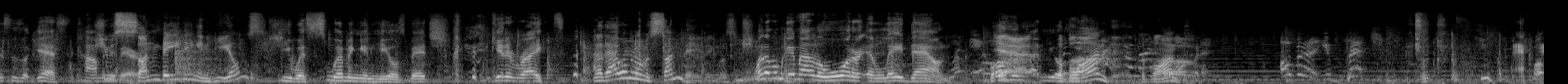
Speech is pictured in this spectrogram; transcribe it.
This is a yes, the comedy She was bear. sunbathing in heels? She was swimming in heels, bitch. Get it right. No, that woman was sunbathing, wasn't she? One of them came out of the water and laid down. Both of them Yeah, the heels on. blonde did. The blonde Open did. it! Open it, you bitch! Well,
